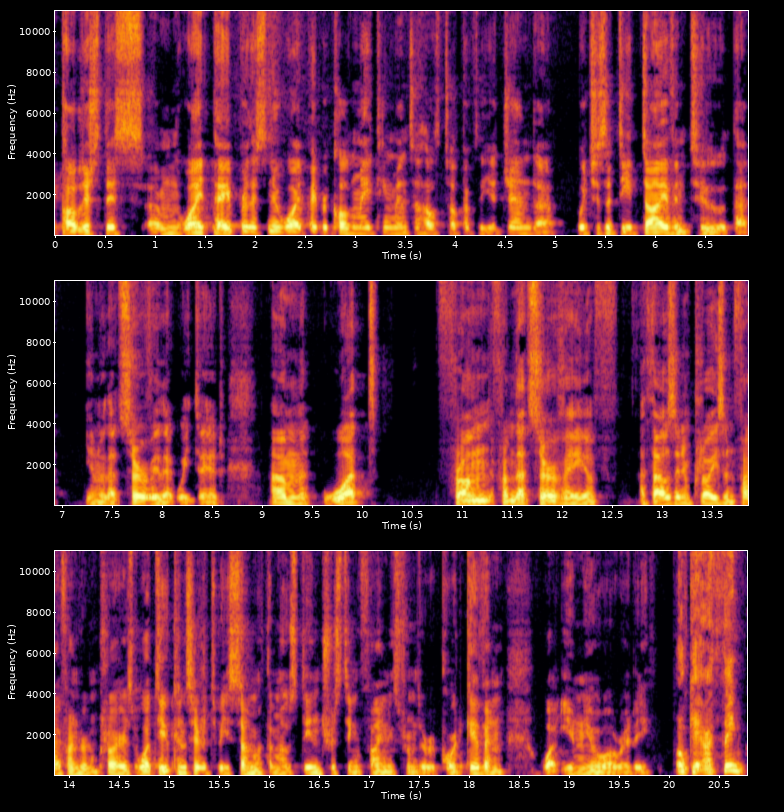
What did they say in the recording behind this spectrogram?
published this um, white paper, this new white paper called "Making Mental Health Top of the Agenda," which is a deep dive into that you know that survey that we did. Um, what from from that survey of a thousand employees and 500 employers, what do you consider to be some of the most interesting findings from the report, given what you knew already? Okay, I think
